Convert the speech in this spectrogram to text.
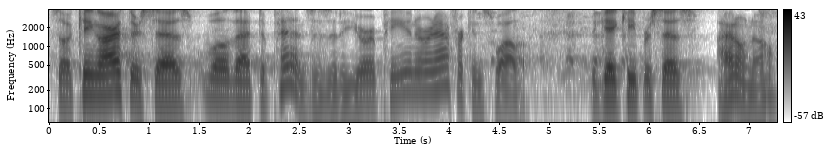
So King Arthur says, Well, that depends. Is it a European or an African swallow? The gatekeeper says, I don't know.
